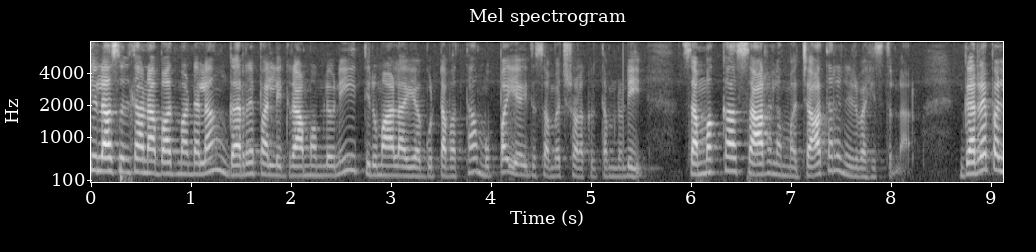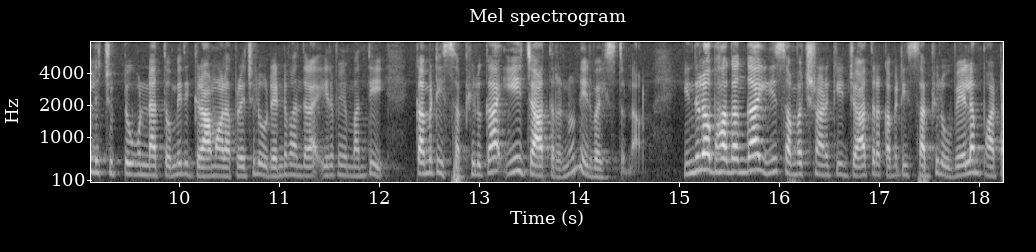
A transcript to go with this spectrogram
జిల్లా సుల్తానాబాద్ మండలం గర్రెపల్లి గ్రామంలోని తిరుమాలయ్య గుట్ట వద్ద ముప్పై ఐదు సంవత్సరాల క్రితం నుండి సమ్మక్క సారలమ్మ జాతర నిర్వహిస్తున్నారు. గర్రెపల్లి చుట్టూ ఉన్న తొమ్మిది గ్రామాల ప్రజలు రెండు వందల ఇరవై మంది కమిటీ సభ్యులుగా ఈ జాతరను నిర్వహిస్తున్నారు. ఇందులో భాగంగా ఈ సంవత్సరానికి జాతర కమిటీ సభ్యులు వేలంపాట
